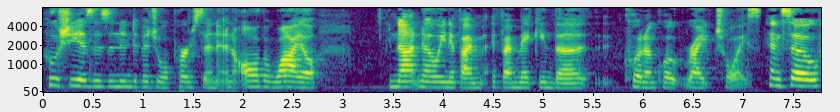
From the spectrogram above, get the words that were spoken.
who she is as an individual person and all the while not knowing if I'm if I'm making the quote unquote right choice. And so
